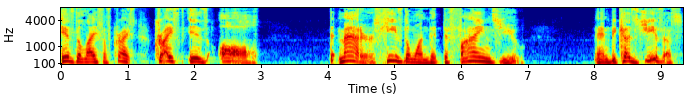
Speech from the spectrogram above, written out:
is the life of Christ. Christ is all that matters. He's the one that defines you. And because Jesus,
